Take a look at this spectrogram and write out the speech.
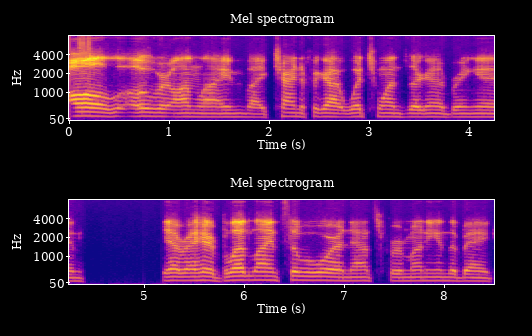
all over online, like trying to figure out which ones they're gonna bring in. Yeah, right here. Bloodline Civil War announced for Money in the Bank.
